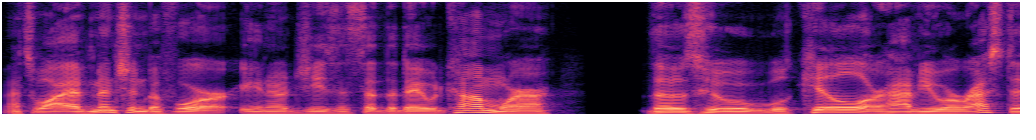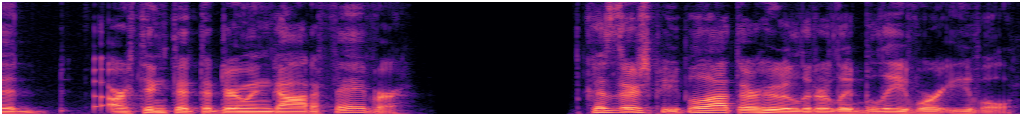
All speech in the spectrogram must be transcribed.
That's why I've mentioned before, you know, Jesus said the day would come where those who will kill or have you arrested are think that they're doing God a favor. Because there's people out there who literally believe we're evil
